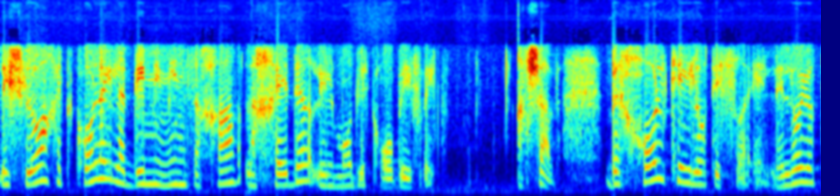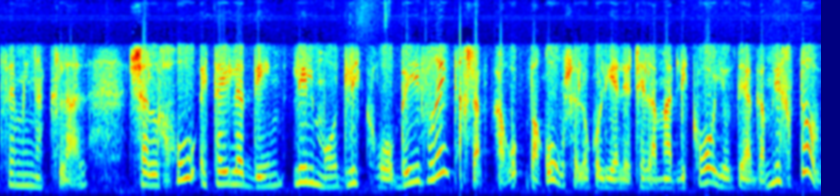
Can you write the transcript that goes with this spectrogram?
לשלוח את כל הילדים ממין זכר לחדר ללמוד לקרוא בעברית. עכשיו, בכל קהילות ישראל, ללא יוצא מן הכלל, שלחו את הילדים ללמוד לקרוא בעברית. עכשיו, ברור שלא כל ילד שלמד לקרוא יודע גם לכתוב,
